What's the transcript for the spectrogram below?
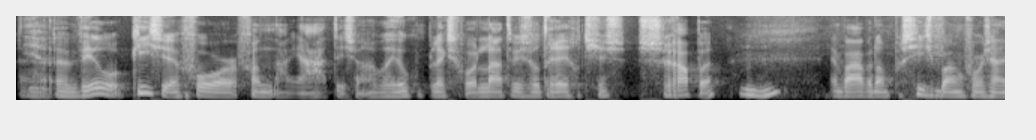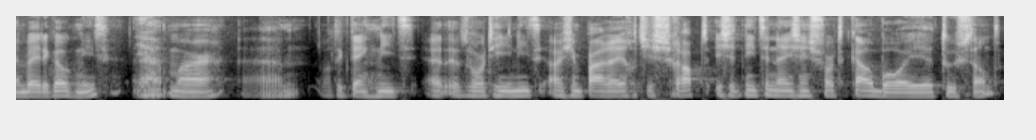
ja. uh, wil kiezen voor van, nou ja, het is wel heel complex geworden, laten we eens wat regeltjes schrappen. Mm -hmm. En waar we dan precies bang voor zijn, weet ik ook niet. Ja. Uh, maar uh, wat ik denk niet, het wordt hier niet, als je een paar regeltjes schrapt, is het niet ineens een soort cowboy toestand.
